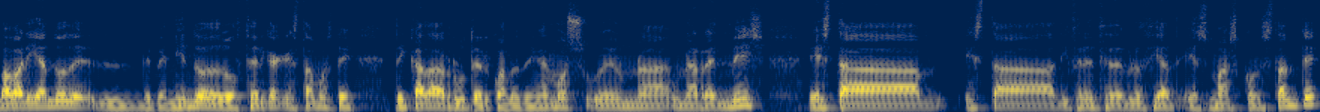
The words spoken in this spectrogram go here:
va variando dependiendo de lo cerca que estamos de, cada router. Cuando tengamos una, una red mesh, esta, esta diferencia de velocidad es más constante,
